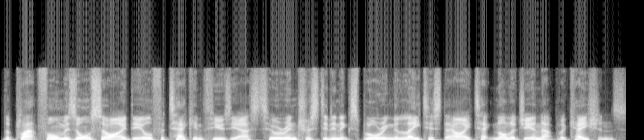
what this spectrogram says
The platform is also ideal for tech enthusiasts who are interested in exploring the latest AI technology and applications.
